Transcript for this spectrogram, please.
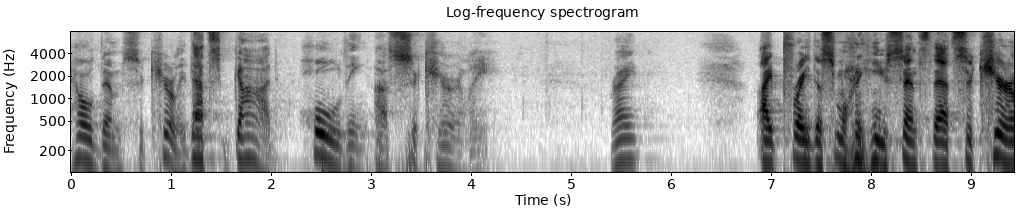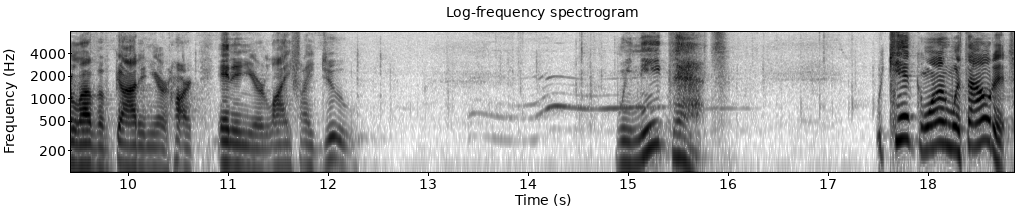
held them securely. That's God holding us securely. Right? I pray this morning you sense that secure love of God in your heart and in your life. I do. We need that. We can't go on without it.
